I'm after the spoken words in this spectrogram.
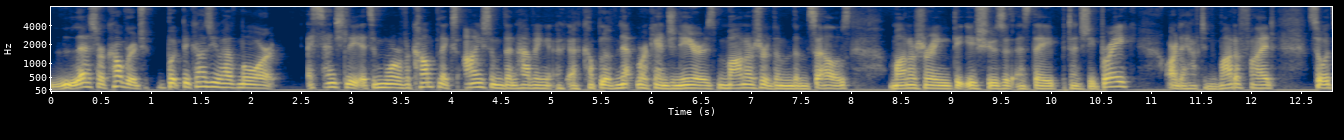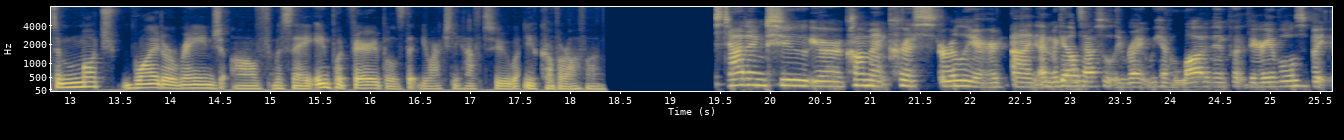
lesser coverage, but because you have more essentially it's more of a complex item than having a, a, couple of network engineers monitor them themselves, monitoring the issues as they potentially break or they have to be modified. So it's a much wider range of, let's say, input variables that you actually have to you cover off on. Just adding to your comment, Chris, earlier, uh, and Miguel's absolutely right. We have a lot of input variables, but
